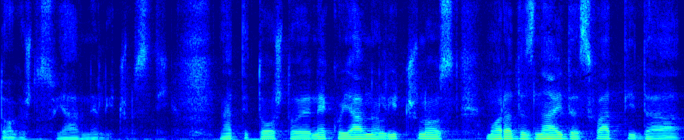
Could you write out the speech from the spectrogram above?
toga što su javne ličnosti. Znate, to što je neko javna ličnost mora da zna i da shvati da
